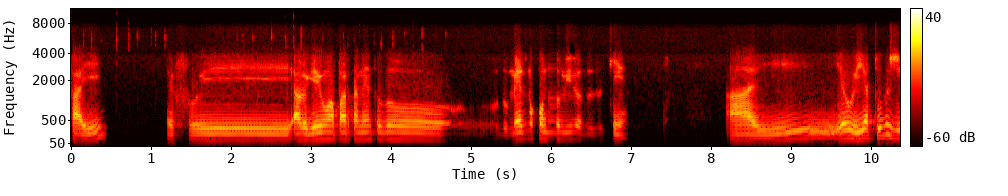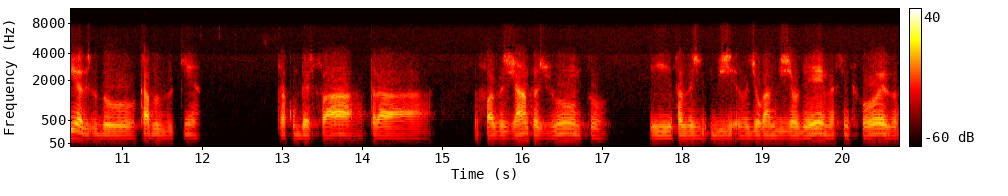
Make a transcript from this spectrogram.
saí, eu fui, aluguei um apartamento do, do mesmo condomínio do Zuquinha. Aí eu ia todos os dias do Cabo do Zuquinha para conversar, para fazer janta junto e fazer jogar no videogame, assim, coisas.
